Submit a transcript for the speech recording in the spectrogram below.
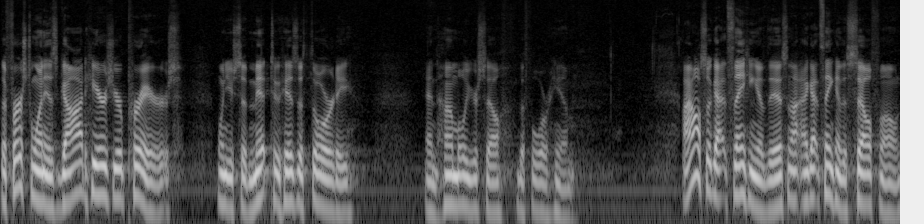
The first one is God hears your prayers when you submit to His authority and humble yourself before Him. I also got thinking of this, and I got thinking of the cell phone.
